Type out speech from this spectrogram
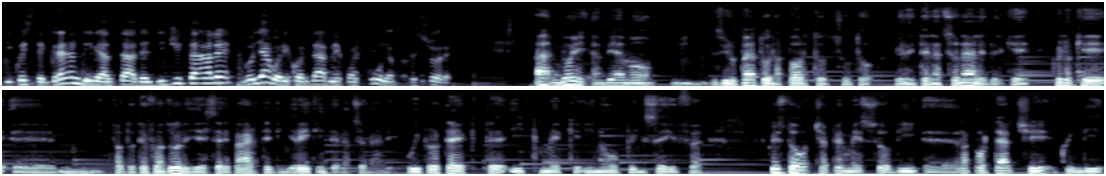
di queste grandi realtà del digitale. Vogliamo ricordarne qualcuna, professore? Ah, noi abbiamo sviluppato un rapporto sotto livello internazionale perché quello che eh, ha fatto Telefonatore è di essere parte di reti internazionali, We Protect, ICMEC, INOPE, Safe. Questo ci ha permesso di eh, rapportarci quindi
